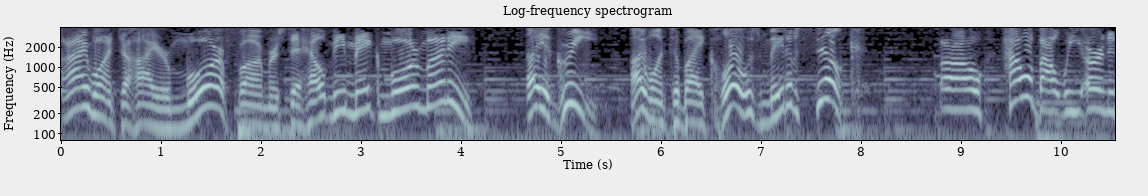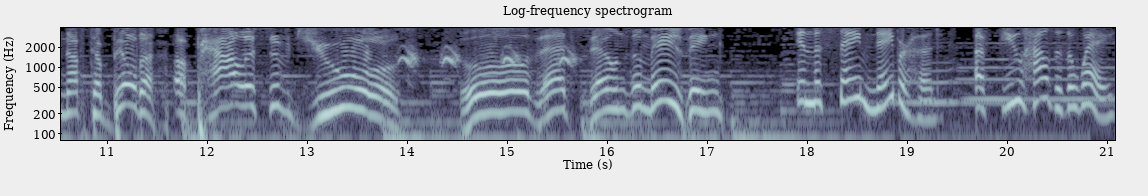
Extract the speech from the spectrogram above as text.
I want to hire more farmers to help me make more money. I agree. I want to buy clothes made of silk. Oh, how about we earn enough to build a, a palace of jewels? Oh, that sounds amazing. In the same neighborhood, a few houses away,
